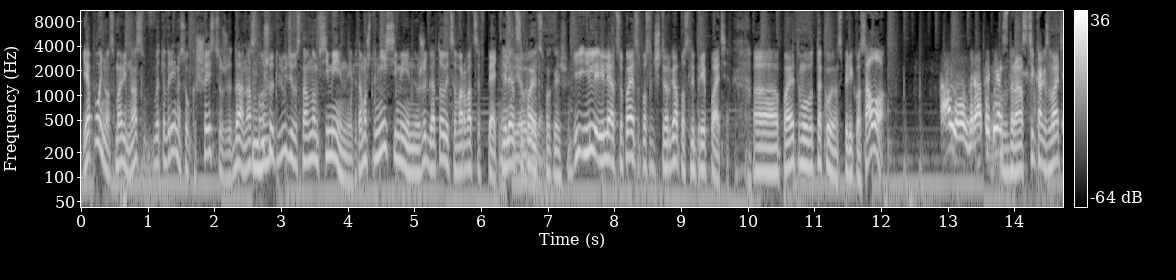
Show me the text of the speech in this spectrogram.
Я понял, смотри, нас в это время сколько? Шесть уже? Да, нас слушают люди в основном семейные, потому что не семейные уже готовятся ворваться в пятницу. Или отсыпаются пока еще. И- или, или отсыпаются после четверга, после препати. А, поэтому вот такой у нас перекос. Алло, Алло, здравствуйте. здравствуйте, как звать?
